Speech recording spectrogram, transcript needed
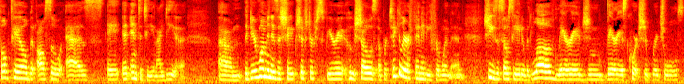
folktale but also as a, an entity, an idea. Um, the deer woman is a shapeshifter spirit who shows a particular affinity for women. She's associated with love, marriage, and various courtship rituals.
